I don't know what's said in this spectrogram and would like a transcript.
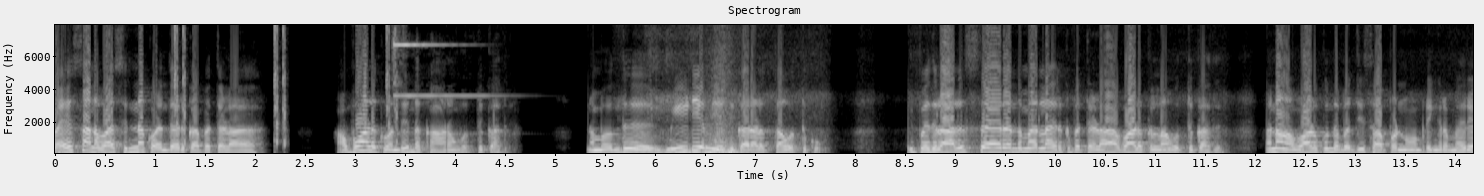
வயசானவா சின்ன குழந்தை இருக்கா பத்தளா அவளுக்கு வந்து இந்த காரம் ஒத்துக்காது. நம்ம வந்து மீடியம் ஏஜுக்காரளுக்கு தான் ஒத்துக்கும். இப்போ இதில் அல்சர் அந்த மாதிரிலாம் இருக்குது பத்தளா அவளுக்கெல்லாம் ஒத்துக்காது. ஆனால் அவளுக்கும் இந்த பஜ்ஜி சாப்பிட்ணும் அப்படிங்கிற மாதிரி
